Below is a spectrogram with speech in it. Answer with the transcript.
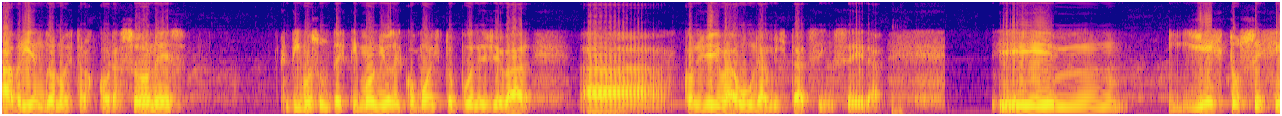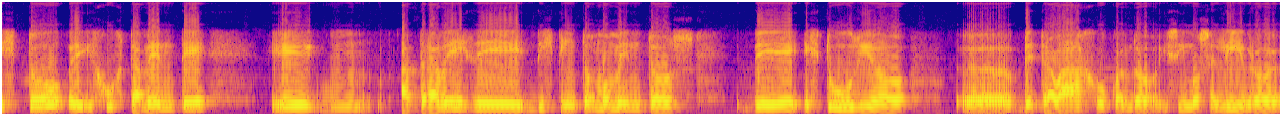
abriendo nuestros corazones, dimos un testimonio de cómo esto puede llevar conlleva una amistad sincera. Em, y esto se gestó eh, justamente eh, a través de distintos momentos de estudio, eh, de trabajo, cuando hicimos el libro,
